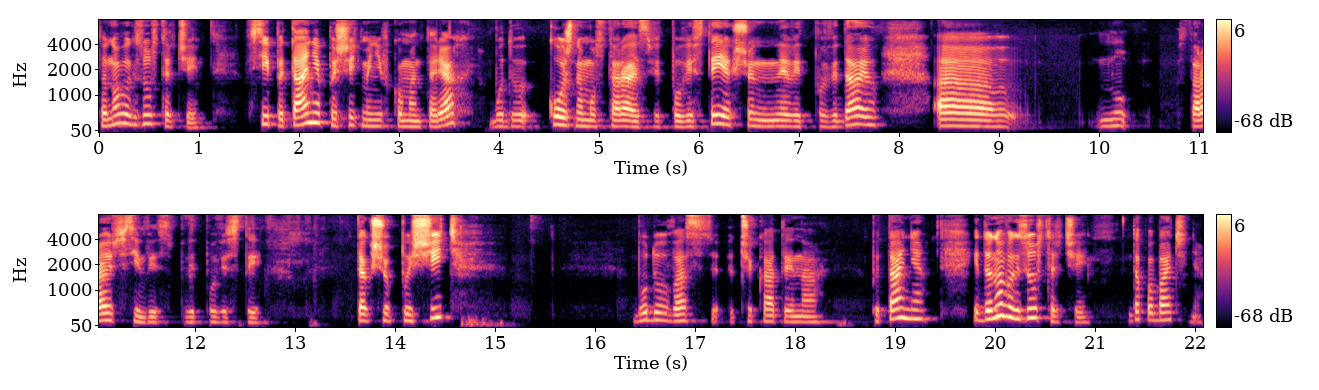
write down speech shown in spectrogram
До нових зустрічей! Всі питання пишіть мені в коментарях. Буду кожному стараюсь відповісти, якщо не відповідаю. Ну, стараюсь всім відповісти. Так що пишіть, буду вас чекати на питання. І до нових зустрічей. До побачення!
